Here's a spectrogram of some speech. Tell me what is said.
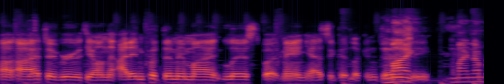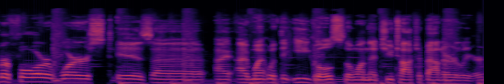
I, I have to agree with you on that. I didn't put them in my list, but man, yeah, it's a good looking My- jersey. My number four worst is uh I, I went with the Eagles, the one that you talked about earlier.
